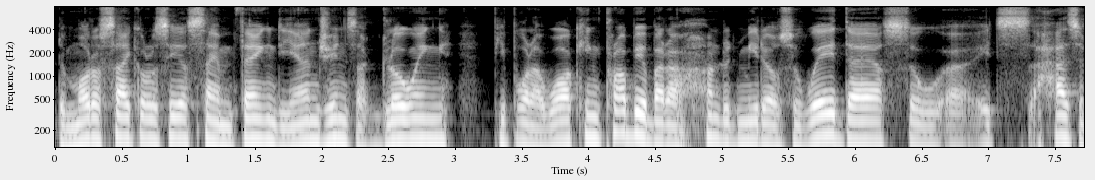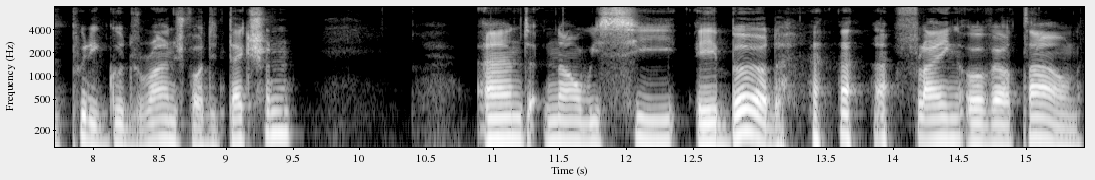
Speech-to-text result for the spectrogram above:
The motorcycles here, same thing, the engines are glowing, people are walking probably about a hundred meters away there, so uh, it has a pretty good range for detection. And now we see a bird flying over town.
